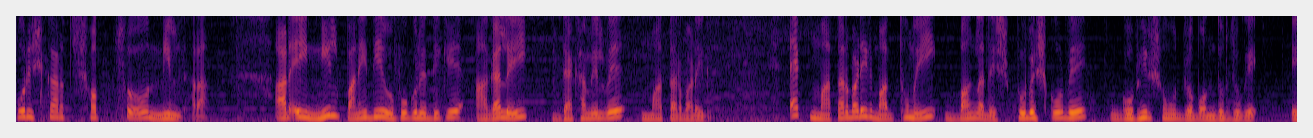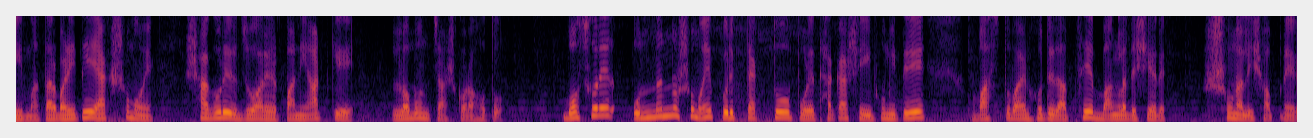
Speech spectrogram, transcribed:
পরিষ্কার স্বচ্ছ নীল ধারা। আর এই নীল পানি দিয়ে উপকূলের দিকে আগালেই দেখা মিলবে মাতার বাড়ির। এক মাতার বাড়ির মাধ্যমেই বাংলাদেশ প্রবেশ করবে গভীর সমুদ্র বন্দর যুগে। এই মাতার বাড়িতে একসময় সাগরের জোয়ারের পানি আটকে লবণ চাষ করা হতো। বছরের অন্যান্য সময়ে পরিত্যক্ত পড়ে থাকা সেই ভূমিতে বাস্তবায়ন হতে যাচ্ছে বাংলাদেশের সোনালী স্বপ্নের।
